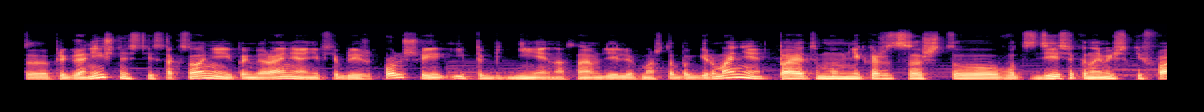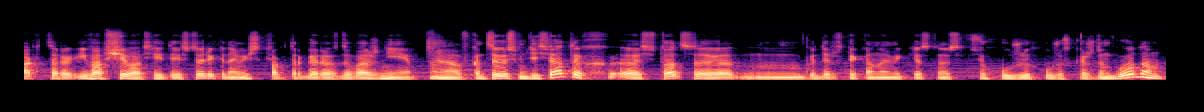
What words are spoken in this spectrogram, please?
э, приграничность, и Саксония, и Померания, они все ближе к Польше и, победнее, на самом деле, в масштабах Германии. Поэтому мне кажется, что вот здесь экономический фактор, и вообще во всей этой истории экономический фактор гораздо важнее. Э, в конце 80-х ситуация в ГДРской экономике становится все хуже и хуже с каждым годом.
